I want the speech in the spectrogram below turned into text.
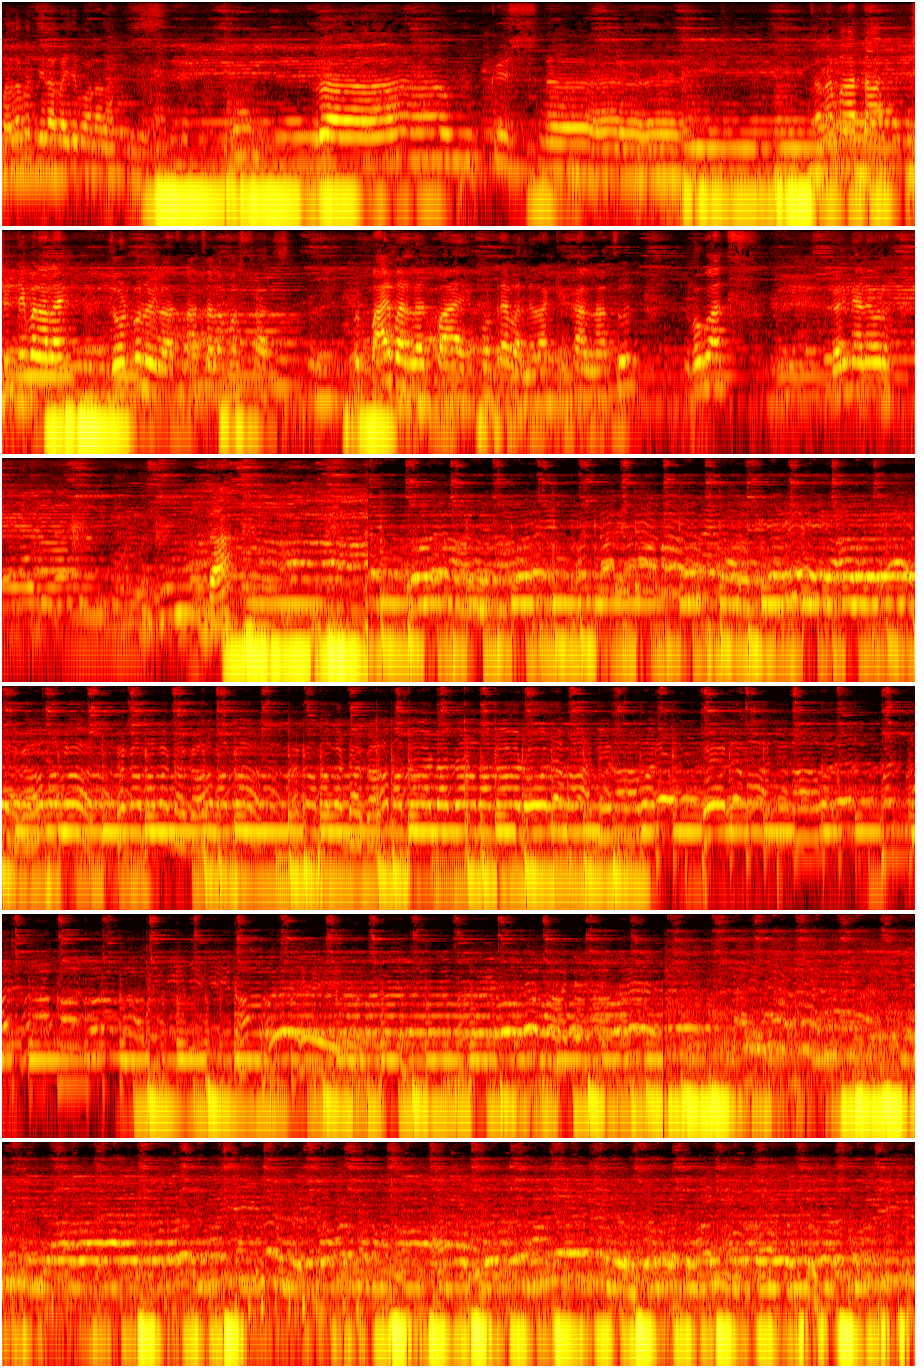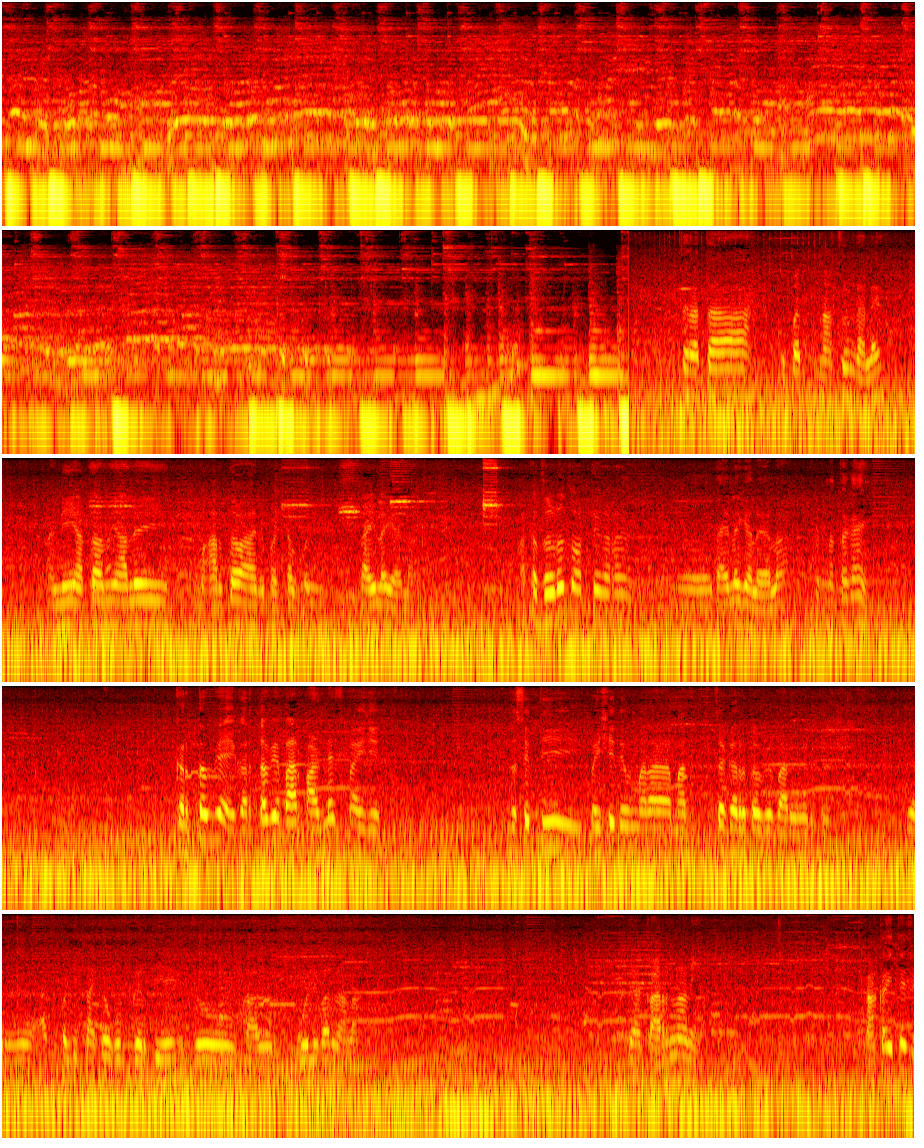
मला पण दिला पाहिजे बोलायला. राम कृष्ण चला मग आता चिंटी पण आलाय. जोड पण होईल आज. नाचायला मस्त पण पाय भरलात पाय. पोटऱ्या भरल्या राखी काल नाचून. बघू आज. घरी आल्यावर. जा. Rama. वाचून झालं झालंय. आणि आता मी आहे अर्धा पट्टा पण ताईला घ्यायला. आता जडच वाटते कारण ताईला घ्यायला याला पण आता काय? कर्तव्य आहे. कर्तव्य पार पाडलेच पाहिजे. जसे ती पैसे देऊन मला माझं कर्तव्य पार करते तर आज पलटीत नाक्यावर खूप गर्दी आहे. जो काल गोलीबार झाला. त्या कारणाने. काका इथेच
